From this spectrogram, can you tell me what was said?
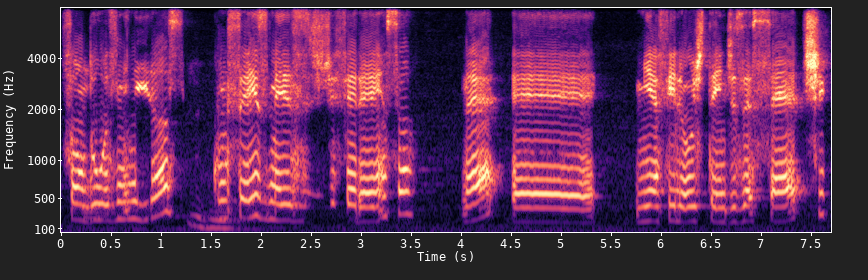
São duas meninas uhum. com seis meses de diferença, né? É, minha filha hoje tem 17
